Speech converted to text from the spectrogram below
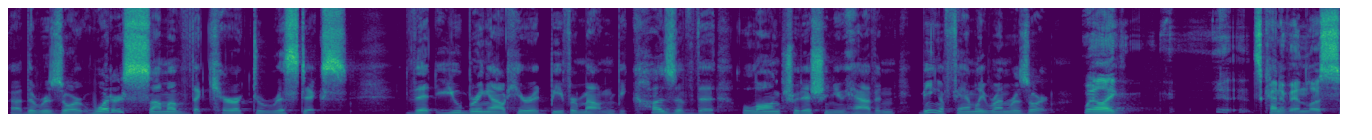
uh, the resort, what are some of the characteristics? that you bring out here at Beaver Mountain because of the long tradition you have in being a family run resort? Well, I, it's kind of endless.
